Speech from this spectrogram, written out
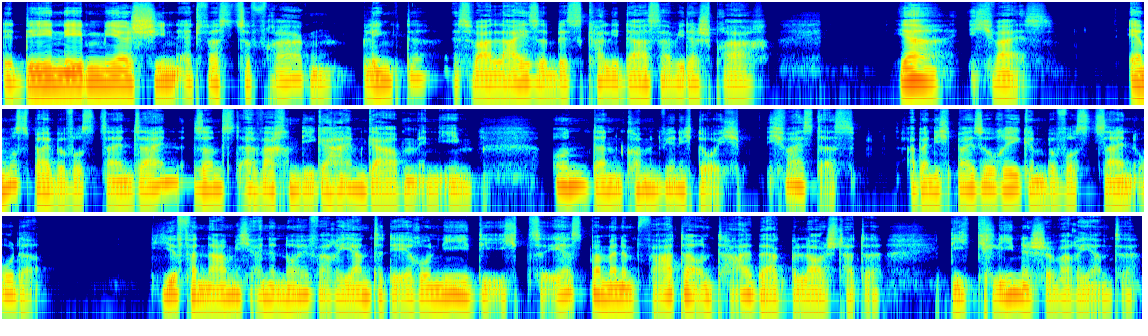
Der D neben mir schien etwas zu fragen, blinkte, es war leise, bis Kalidasa widersprach. Ja, ich weiß. Er muss bei Bewusstsein sein, sonst erwachen die Geheimgarben in ihm, und dann kommen wir nicht durch. Ich weiß das, aber nicht bei so regem Bewusstsein, oder? Hier vernahm ich eine neue Variante der Ironie, die ich zuerst bei meinem Vater und Thalberg belauscht hatte, die klinische Variante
